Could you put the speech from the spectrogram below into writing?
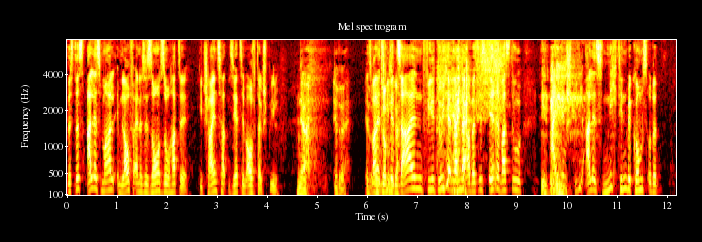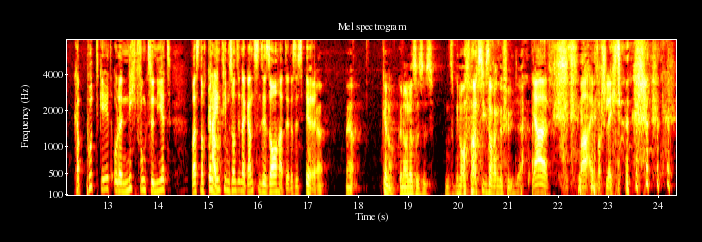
das das alles mal im Laufe einer Saison so hatte. Die Giants hatten sie jetzt im Auftaktspiel. Ja, irre. Es waren jetzt viele sogar. Zahlen, viel Durcheinander, aber es ist irre, was du in einem Spiel alles nicht hinbekommst oder kaputt geht oder nicht funktioniert was noch kein genau. Team sonst in der ganzen Saison hatte. Das ist irre. Ja, ja. genau, genau das ist es. Genau so hat sich auch angefühlt. Ja, ja es war einfach schlecht.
